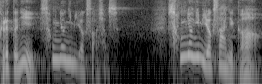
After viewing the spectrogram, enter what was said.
그랬더니 성령님이 역사하셨어요. 성령님이 역사하니까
